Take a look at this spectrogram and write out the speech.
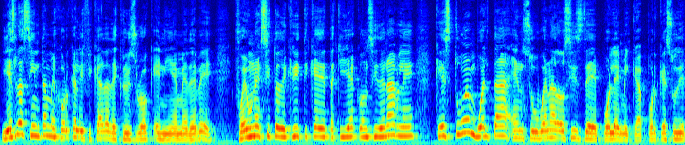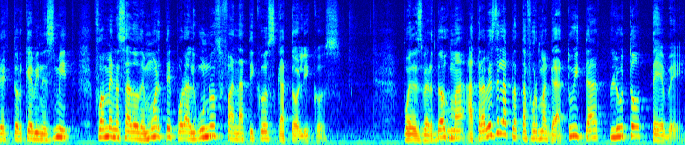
Y es la cinta mejor calificada de Chris Rock en IMDb. Fue un éxito de crítica y de taquilla considerable que estuvo envuelta en su buena dosis de polémica porque su director Kevin Smith fue amenazado de muerte por algunos fanáticos católicos. Puedes ver Dogma a través de la plataforma gratuita Pluto TV.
